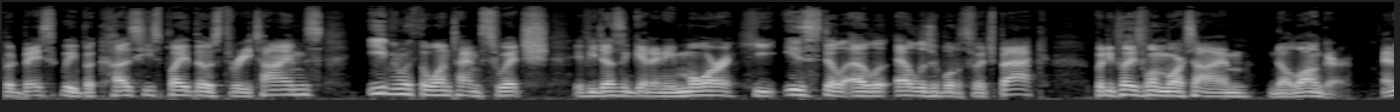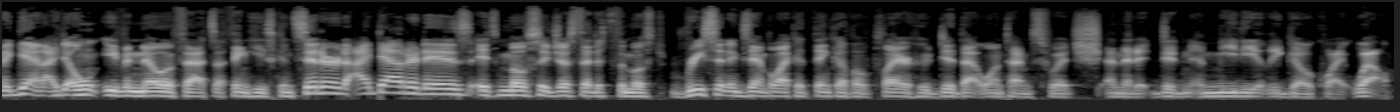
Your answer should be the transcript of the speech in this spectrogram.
But basically, because he's played those three times, even with the one time switch, if he doesn't get any more, he is still el- eligible to switch back, but he plays one more time, no longer. And again, I don't even know if that's a thing he's considered. I doubt it is. It's mostly just that it's the most recent example I could think of of a player who did that one time switch and that it didn't immediately go quite well.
